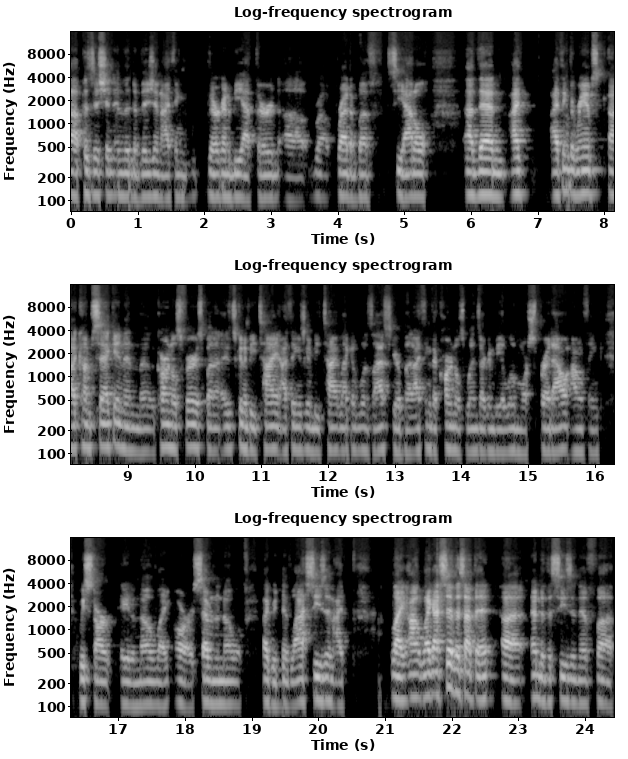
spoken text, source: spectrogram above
uh, position in the division. I think they're going to be at third, uh, right above Seattle. Uh, then I I think the Rams uh, come second and the Cardinals first, but it's going to be tight. I think it's going to be tight like it was last year, but I think the Cardinals wins are going to be a little more spread out. I don't think we start eight and zero like or seven and zero like we did last season. I like I, like I said this at the uh, end of the season. If uh,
